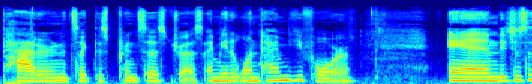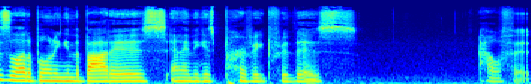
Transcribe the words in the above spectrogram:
pattern. It's like this princess dress. I made it one time before, and it just has a lot of boning in the bodice, and I think it's perfect for this outfit.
